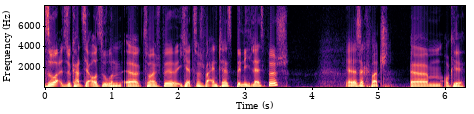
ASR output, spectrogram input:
so, also du kannst ja aussuchen. Äh, zum Beispiel, ich hätte zum Beispiel einen Test, bin ich lesbisch? Ja, das ist ja Quatsch. Ähm, okay.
